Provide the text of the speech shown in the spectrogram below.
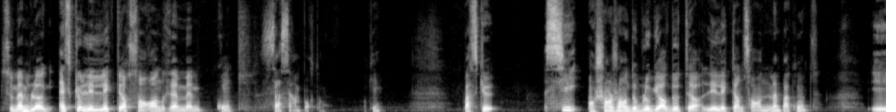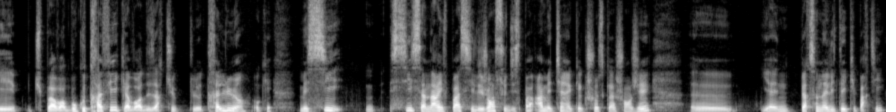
ce même blog, est-ce que les lecteurs s'en rendraient même compte? Ça, c'est important. ok? Parce que si en changeant de blogueur, d'auteur, les lecteurs ne s'en rendent même pas compte, et tu peux avoir beaucoup de trafic, avoir des articles très lus, hein, ok? Mais si, si ça n'arrive pas, si les gens ne se disent pas Ah, mais tiens, il y a quelque chose qui a changé, euh, il y a une personnalité qui est partie,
